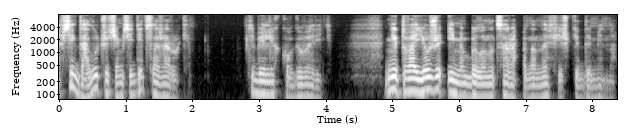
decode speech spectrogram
всегда лучше, чем сидеть сложа руки. Тебе легко говорить. Не твое же имя было нацарапано на фишке домино.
